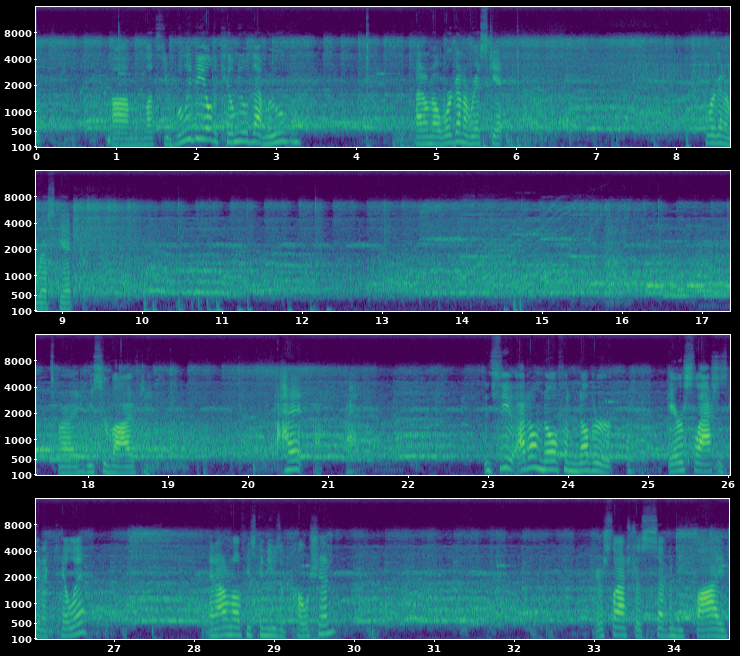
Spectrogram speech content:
Um, let's see. Will he be able to kill me with that move? I don't know. We're gonna risk it. We're gonna risk it. Alright, we survived. I... And see, I don't know if another air slash is gonna kill it. And I don't know if he's gonna use a potion. Air Slash does 75.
